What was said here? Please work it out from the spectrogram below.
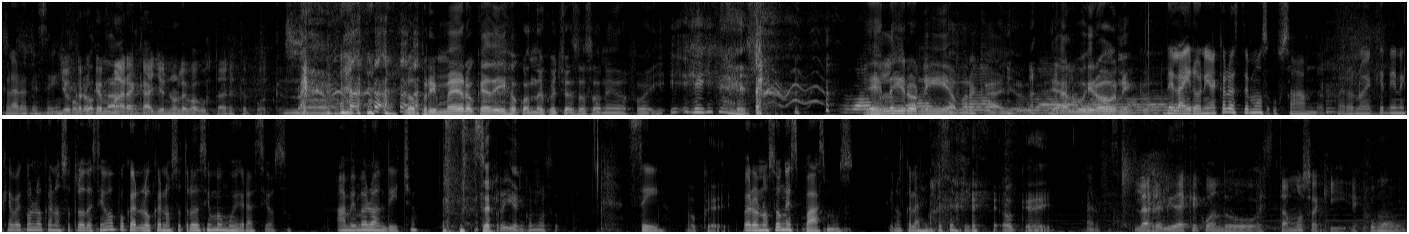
Claro que sí. Yo creo que tarde. Maracayo no le va a gustar este podcast. No. Lo primero que dijo cuando escuchó esos sonidos fue: ¿Y, y- y qué es? es la ironía, Maracayo. Es algo irónico. De la ironía que lo estemos usando, pero no es que tiene que ver con lo que nosotros decimos, porque lo que nosotros decimos es muy gracioso. A mí me lo han dicho. Se ríen con nosotros. Sí, Ok, pero no son espasmos, sino que la gente se ríe. ok. Claro que sí. La realidad es que cuando estamos aquí es como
